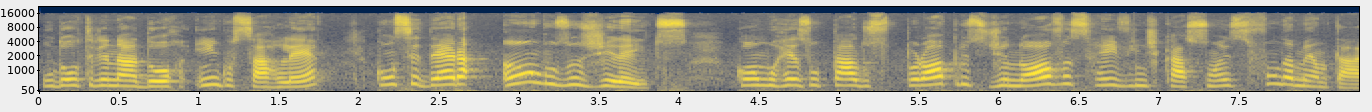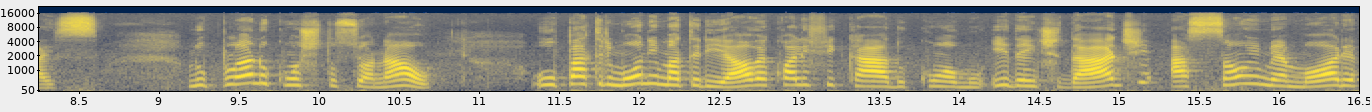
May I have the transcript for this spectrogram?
o doutrinador Ingo Sarlé considera ambos os direitos como resultados próprios de novas reivindicações fundamentais. No plano constitucional, o patrimônio imaterial é qualificado como identidade, ação e memória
